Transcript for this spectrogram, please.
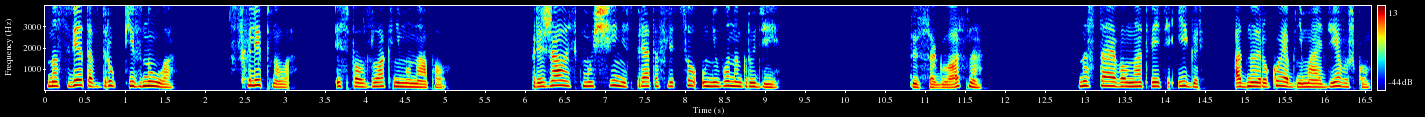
Но Света вдруг кивнула, всхлипнула и сползла к нему на пол. Прижалась к мужчине, спрятав лицо у него на груди. «Ты согласна?» Настаивал на ответе Игорь, одной рукой обнимая девушку,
